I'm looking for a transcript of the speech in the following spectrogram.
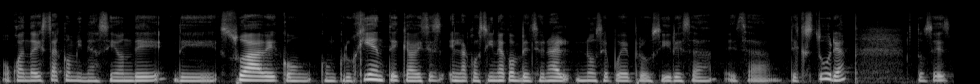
o cuando hay esta combinación de, suave con, crujiente, que a veces en la cocina convencional no se puede producir esa, esa textura. Entonces,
